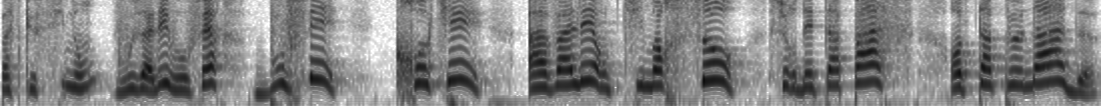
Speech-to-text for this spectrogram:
Parce que sinon, vous allez vous faire bouffer, croquer, avaler en petits morceaux, sur des tapas, en tapenade.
